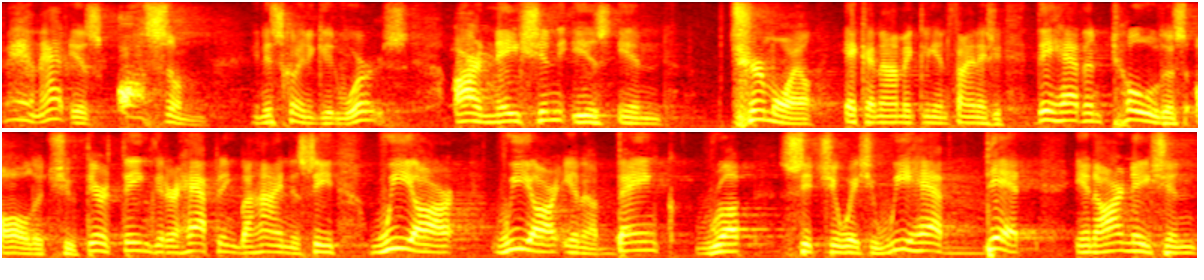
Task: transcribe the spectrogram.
Man, that is awesome. And it's going to get worse. Our nation is in turmoil economically and financially. They haven't told us all the truth. There are things that are happening behind the scene. We are we are in a bankrupt situation. We have debt in our nation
